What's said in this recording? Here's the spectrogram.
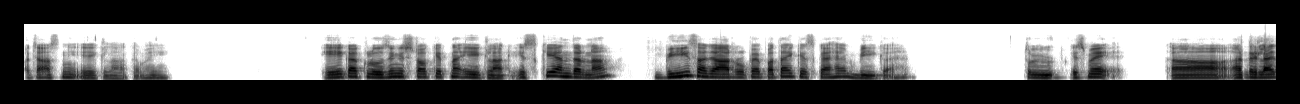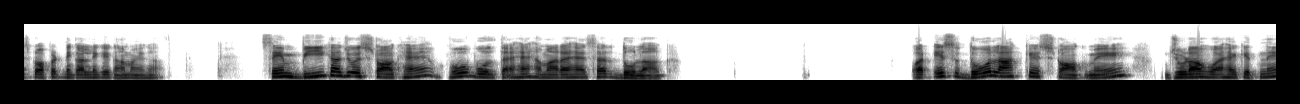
पचास नहीं, एक लाख है भाई। ए का क्लोजिंग स्टॉक कितना? एक लाख। इसके अंदर ना, बीस हज़ार रुपए पता है किसका है? बी का है। तो इसमें अनरिलाइज प्रॉफिट निकालने के काम आएगा। सेम बी का जो स्टॉक है, वो बोलता है, हमारा है सर दो लाख। और इस दो लाख के स्टॉक में जुड़ा हुआ है कितने?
